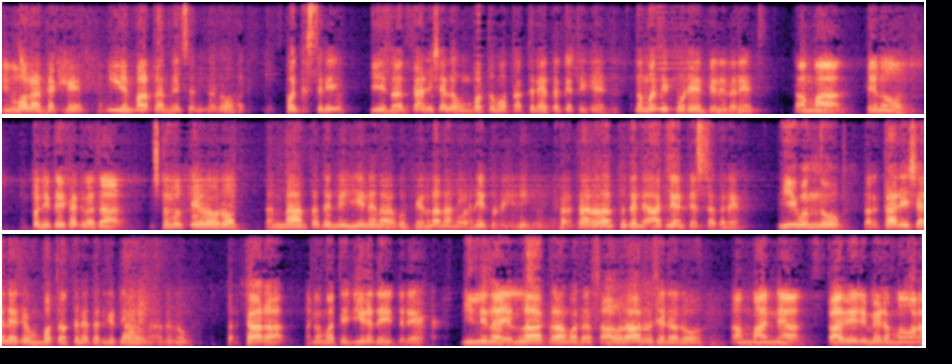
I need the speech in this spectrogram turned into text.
ಈ ಹೋರಾಟಕ್ಕೆ ಏನ್ ಮಾತಾಡಿದ್ರು ಸ್ಪಂದಿಸ್ತೀರಿ ಈ ಸರ್ಕಾರಿ ಶಾಲೆ ಒಂಬತ್ತು ಮತ್ತು ಹತ್ತನೇ ತರಗತಿಗೆ ನಮ್ಮಲ್ಲಿ ಕೊಡಿ ಅಂತ ಹೇಳಿದ್ದಾರೆ. ನಮ್ಮ ಏನು ಉಪನಿರ್ದೇಶಕರಾದ ಕೃಷ್ಣಮೂರ್ತಿ ಅವರು ನನ್ನ ಹಂತದಲ್ಲಿ ಏನೇನಾಗುತ್ತೆ ಎಲ್ಲ ನಾನು ವರದಿ ಕೊಟ್ಟಿದ್ದೀನಿ ಸರ್ಕಾರದ ಹಂತದಲ್ಲಿ ಆಗ್ಲಿ ಅಂತ ಹೇಳ್ತಾ ಇದ್ದಾರೆ ಈ ಒಂದು ಸರ್ಕಾರಿ ಶಾಲೆಗೆ ಒಂಬತ್ತು, ಹತ್ತನೇ ತರಗತಿ ಸರ್ಕಾರ ಅನುಮತಿ ನೀಡದೇ ಇದ್ದರೆ ಇಲ್ಲಿನ ಎಲ್ಲಾ ಗ್ರಾಮದ ಸಾವಿರಾರು ಜನರು ನಮ್ಮ ಮಾನ್ಯ ಕಾವೇರಿ ಮೇಡಮ್ ಅವರ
